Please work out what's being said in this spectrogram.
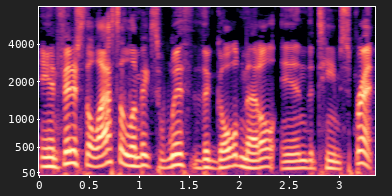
and finished the last Olympics with the gold medal in the team sprint.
